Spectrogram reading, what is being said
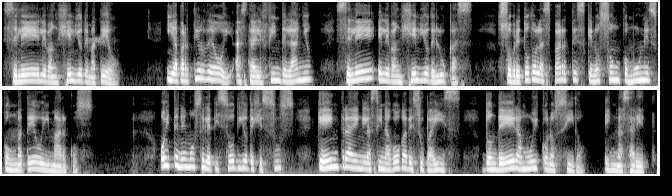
se lee el Evangelio de Mateo. Y a partir de hoy hasta el fin del año se lee el Evangelio de Lucas, sobre todo las partes que no son comunes con Mateo y Marcos. Hoy tenemos el episodio de Jesús que entra en la sinagoga de su país, donde era muy conocido, en Nazaret.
